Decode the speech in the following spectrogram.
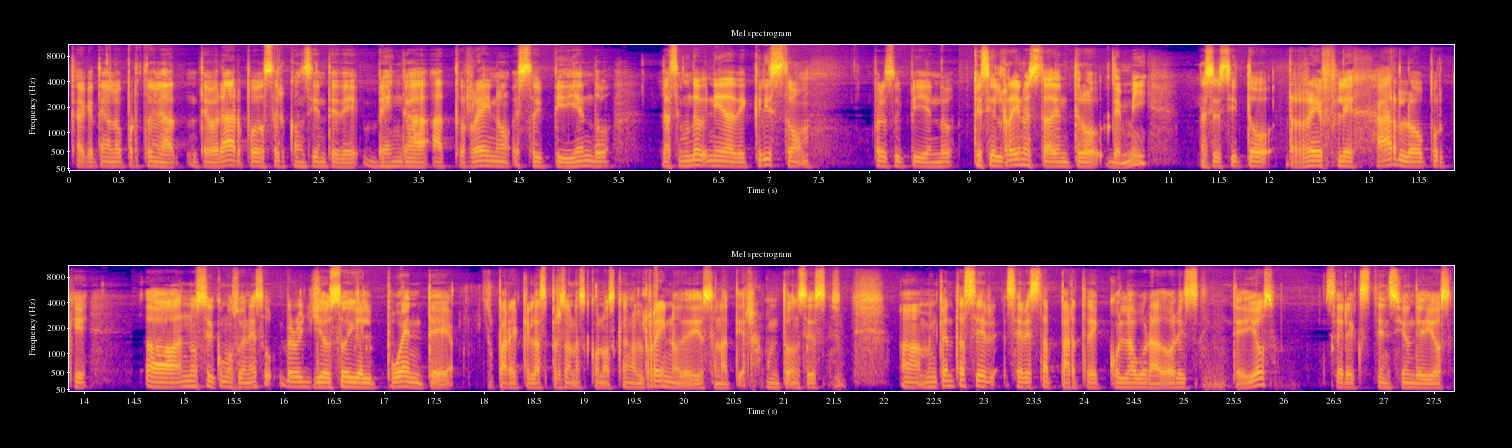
cada que tenga la oportunidad de orar, puedo ser consciente de venga a tu reino. Estoy pidiendo la segunda venida de Cristo, pero estoy pidiendo que si el reino está dentro de mí, necesito reflejarlo porque uh, no sé cómo suena eso, pero yo soy el puente para que las personas conozcan el reino de Dios en la tierra. Entonces, uh, me encanta ser, ser esta parte de colaboradores de Dios, ser extensión de Dios,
